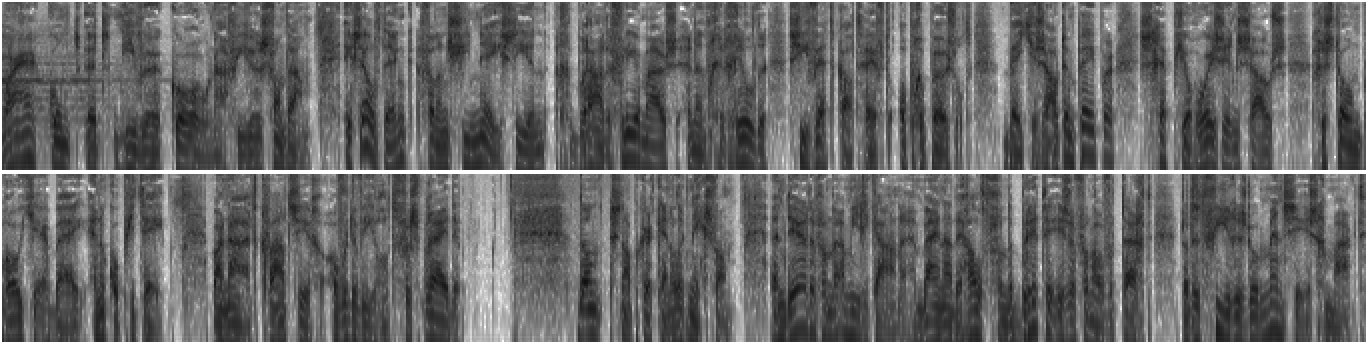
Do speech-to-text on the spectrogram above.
Waar komt het nieuwe coronavirus vandaan? Ik zelf denk van een Chinees die een gebraden vleermuis en een gegrilde civetkat heeft opgepeuzeld. Beetje zout en peper, schepje hoisinsaus, gestoond broodje erbij en een kopje thee. Waarna het kwaad zich over de wereld verspreidde dan snap ik er kennelijk niks van. Een derde van de Amerikanen en bijna de helft van de Britten is ervan overtuigd dat het virus door mensen is gemaakt.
